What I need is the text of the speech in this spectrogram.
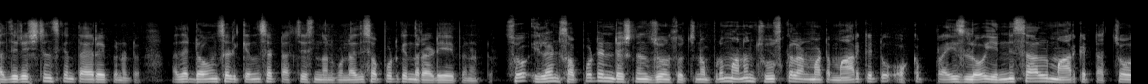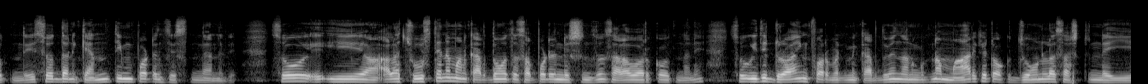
అది రెసిస్టెన్స్ కింద తయారైపోయినట్టు. అదే డౌన్ సైడ్ కింద సైడ్ టచ్ చేసింది అనుకోండి అది సపోర్ట్ కింద రెడీ అయిపోయినట్టు. సో ఇలాంటి సపోర్ట్ అండ్ రెసిస్టెన్స్ జోన్స్ వచ్చినప్పుడు మనం చూసుకోవాలన్నమాట మార్కెట్ ఒక ప్రైస్లో ఎన్నిసార్లు మార్కెట్ టచ్ అవుతుంది. సో దానికి ఎంత ఇంపార్టెన్స్ ఇస్తుంది అనేది. సో ఈ అలా చూస్తేనే మనకు అర్థమవుతుంది సపోర్ట్ అండ్ రెసిస్టెన్స్ జోన్స్ అలా వర్క్ అవుతుందని. సో ఇది డ్రాయింగ్ ఫార్మాట్ మీకు అర్థమైంది అనుకుంటున్నా. మార్కెట్ ఒక జోన్ జోన్లో సస్టైన్ అయ్యి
